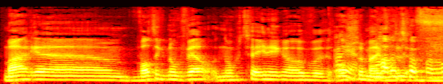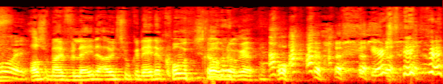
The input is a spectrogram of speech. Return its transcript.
maar eh, wat ik nog wel... Nog twee dingen over... Oh als, ja, we mijn, over als ze mijn verleden uitzoeken... Nee, daar kom ik zo nog even op. Eerst even,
